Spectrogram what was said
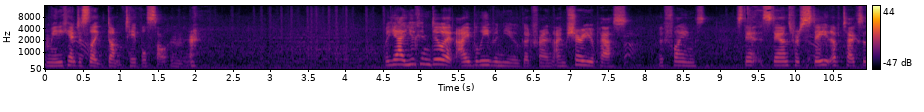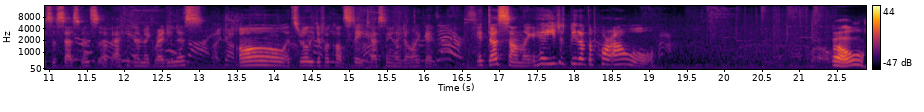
I mean, you can't just like dump table salt in there. But yeah, you can do it. I believe in you, good friend. I'm sure you pass. The flying stands for State of Texas Assessments of Academic Readiness. Oh, it's really difficult state testing, and I don't like it. It does sound like, hey, you just beat up the poor owl. Well,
